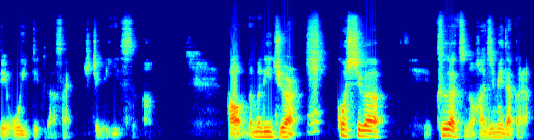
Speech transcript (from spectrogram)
ておいてください，是這個意思啊。好，那麼例句二。今年は9月の初めだから、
